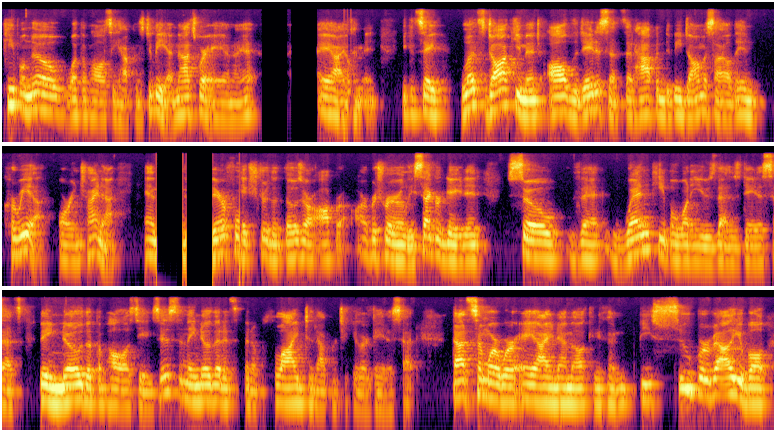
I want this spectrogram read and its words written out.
people know what the policy happens to be. And that's where AI, AI come in. You can say, let's document all the data sets that happen to be domiciled in Korea or in China And therefore make sure that those are arbitrarily segregated so that when people want to use those data sets, they know that the policy exists and they know that it's been applied to that particular data set. That's somewhere where AI and ML can, can be super valuable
